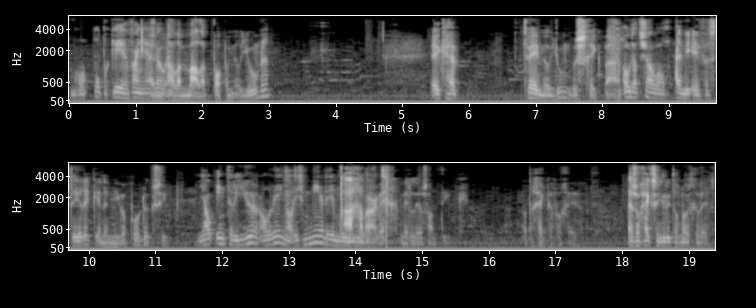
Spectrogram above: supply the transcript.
malle poppenkleren van je en, En zo. alle malle poppen miljoenen. Ik heb 2 miljoen beschikbaar. Oh, dat zou al... En die investeer ik in een nieuwe productie. Jouw interieur alleen al is meerdere Ah, miljoenen ga toch waard. weg, middeleeuws antiek. Wat de gek daarvoor geeft. En zo gek zijn jullie toch nooit geweest?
